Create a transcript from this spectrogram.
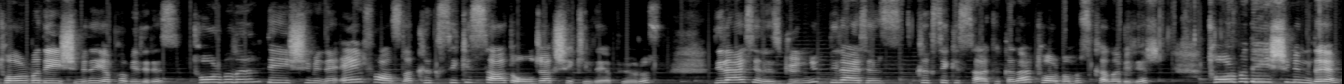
torba değişimi de yapabiliriz. Torbaların değişimini en fazla 48 saat olacak şekilde yapıyoruz. Dilerseniz günlük, dilerseniz 48 saate kadar torbamız kalabilir. Torba değişiminde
